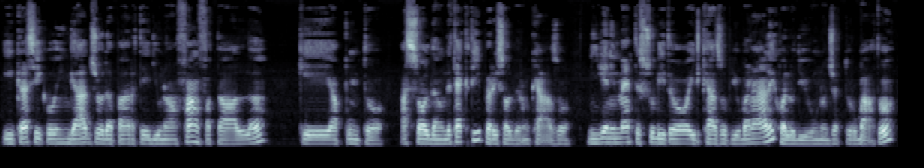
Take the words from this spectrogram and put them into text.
il classico ingaggio da parte di una fan fatale che appunto assolda un detective per risolvere un caso. Mi viene in mente subito il caso più banale, quello di un oggetto rubato,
